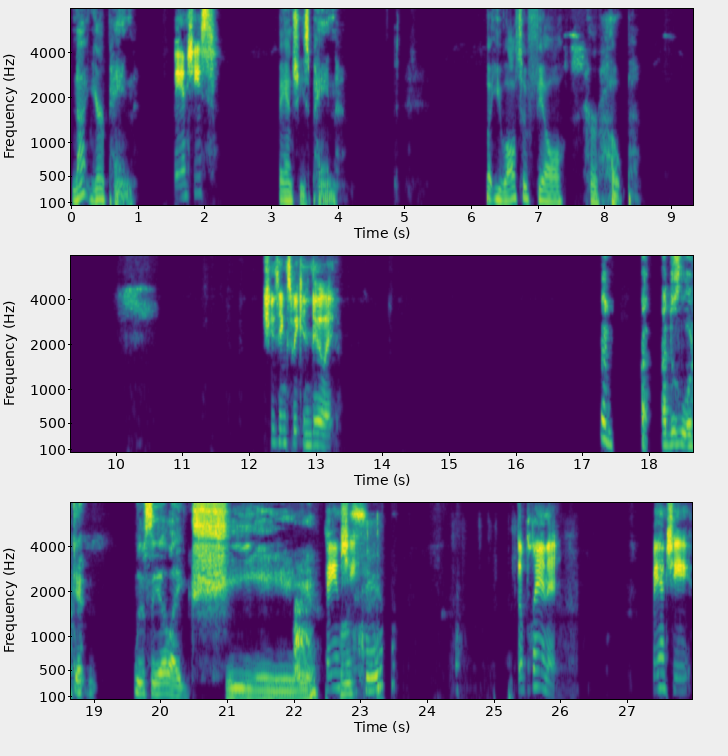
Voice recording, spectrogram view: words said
not your pain, Banshees? Banshee's pain, but you also feel her hope. She thinks we can do it. I, I just look at Lucia like she. Banshee, Who's she? the planet. Banshee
